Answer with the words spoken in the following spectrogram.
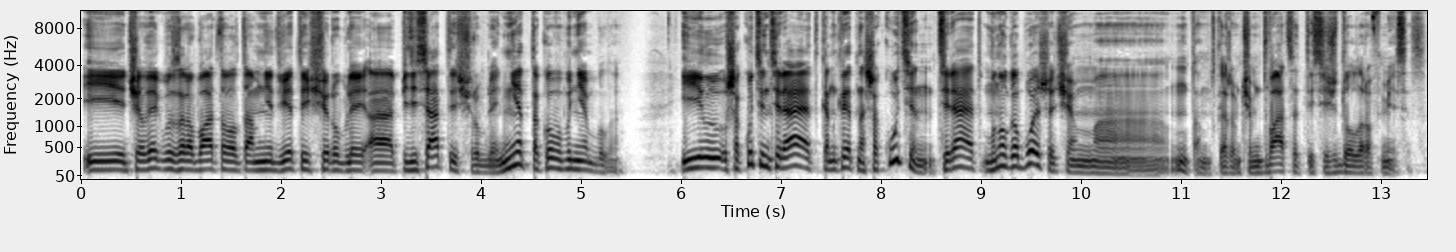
и человек бы зарабатывал там не 2000 рублей а 50 тысяч рублей. Нет такого бы не было и шакутин теряет конкретно шакутин теряет много больше чем а, ну, там скажем чем 20 тысяч долларов в месяц.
